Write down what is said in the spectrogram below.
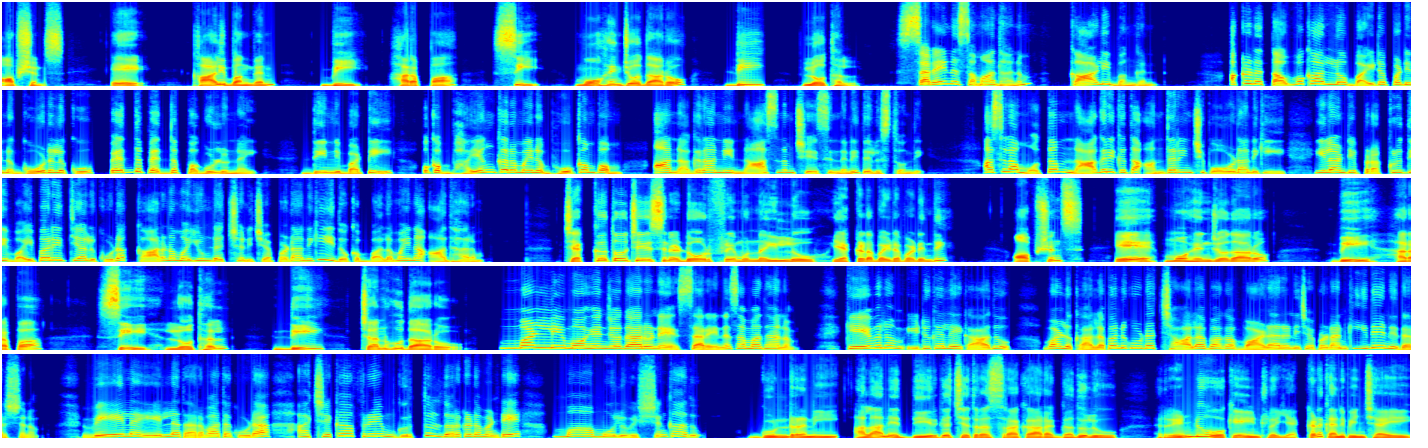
Options. A Kalibangan B Harappa C Mohenjodaro D Lothal. సరైన సమాధానం కాళిబంగన్. అక్కడ తవ్వకాల్లో బయటపడిన గోడలకు పెద్ద పెద్ద పగుళ్ళున్నాయి దీన్ని బట్టి ఒక భయంకరమైన భూకంపం ఆ నగరాన్ని నాశనం చేసిందని తెలుస్తోంది. అసలా మొత్తం నాగరికత అంతరించిపోవడానికి ఇలాంటి ప్రకృతి వైపరీత్యాలు కూడా కారణమయ్యుండొచ్చని చెప్పడానికి ఇదొక బలమైన ఆధారం. చెక్కతో చేసిన డోర్ ఫ్రేమ్ ఉన్న ఇల్లు ఎక్కడ బయటపడింది? Options A. Mohenjodaro B. Harappa C. Lothal D. Chanhudaro. మళ్ళీ మోహెంజోదారునే. సరైన సమాధానం. కేవలం ఇటుకలే కాదు వాళ్ళు కలపను కూడా చాలా బాగా వాడారని చెప్పడానికి ఇదే నిదర్శనం. వేల ఏళ్ళ తర్వాత కూడా ఆ చెకా ఫ్రేమ్ గుర్తులు దొరకడమంటే మామూలు విషయం కాదు. గుండ్రని అలానే దీర్ఘచతురస్రాకార గదులు రెండూ ఒకే ఇంట్లో ఎక్కడ కనిపించాయి?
